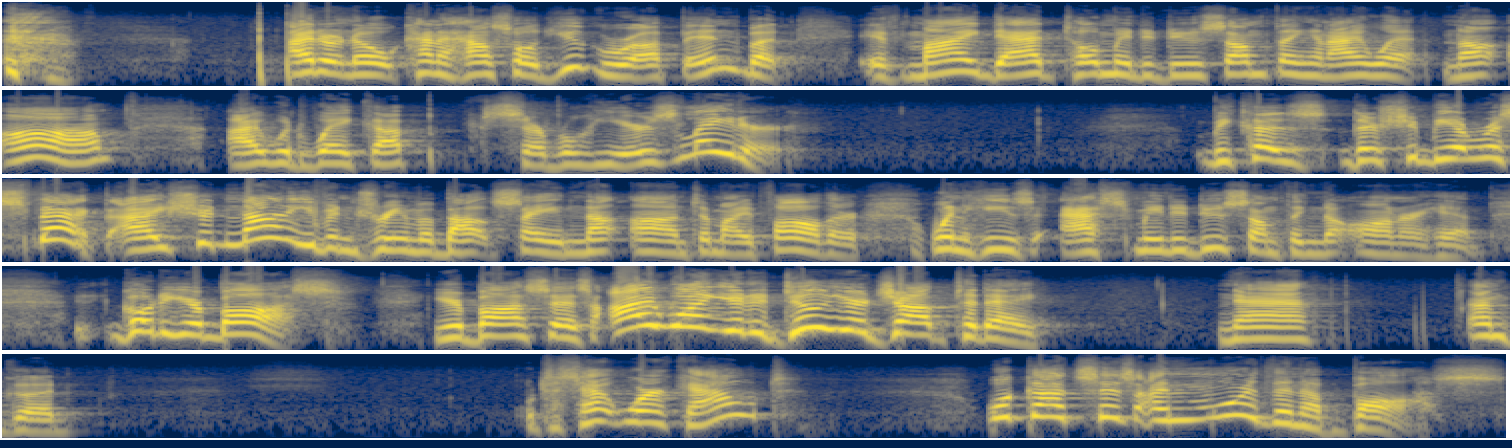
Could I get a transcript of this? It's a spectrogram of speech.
I don't know what kind of household you grew up in, but if my dad told me to do something and I went, nah, I would wake up several years later because there should be a respect. I should not even dream about saying nah to my father when he's asked me to do something to honor him. Go to your boss. Your boss says, I want you to do your job today. Nah, I'm good. Well, does that work out? Well, God says, I'm more than a boss.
